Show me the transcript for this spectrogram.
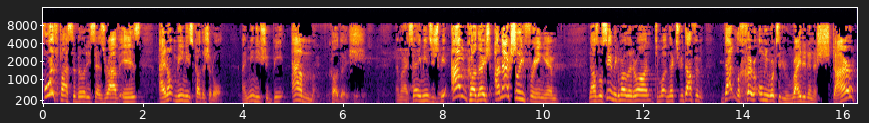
fourth possibility, says Rav, is I don't mean he's Kodesh at all. I mean he should be Am Kodesh. And when I say he means he should be Am Kodesh, I'm actually freeing him. Now, as we'll see in the Gemara later on, to next few dafim, that lechera only works if you write it in a star,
